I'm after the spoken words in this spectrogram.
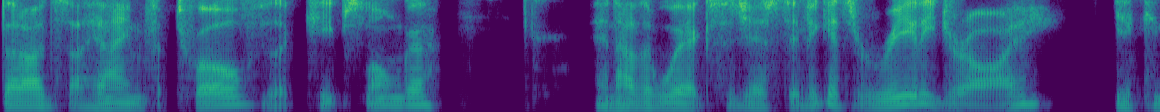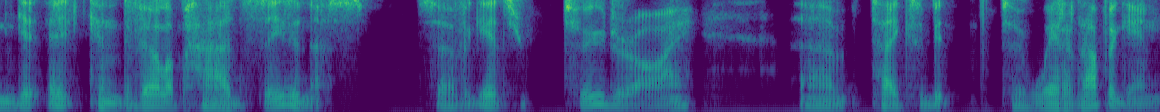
but I'd say aim for 12 that keeps longer. And other work suggests if it gets really dry, it can get it can develop hard seededness. So if it gets too dry, um, it takes a bit to wet it up again.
